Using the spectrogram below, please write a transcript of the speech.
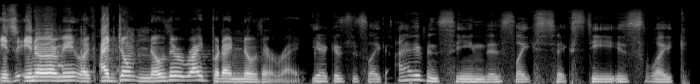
it's, you know what I mean? Like, I don't know they're right, but I know they're right. Yeah, because it's like I haven't seen this like '60s like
